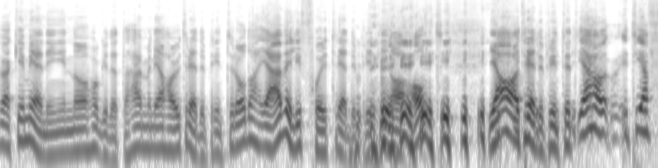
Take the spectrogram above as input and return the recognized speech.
Det er ikke meningen å hogge dette her, men jeg har jo 3D-printer òg, da. Jeg er veldig for 3D-printing av alt. Jeg har 3D-printet Jeg har, jeg har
